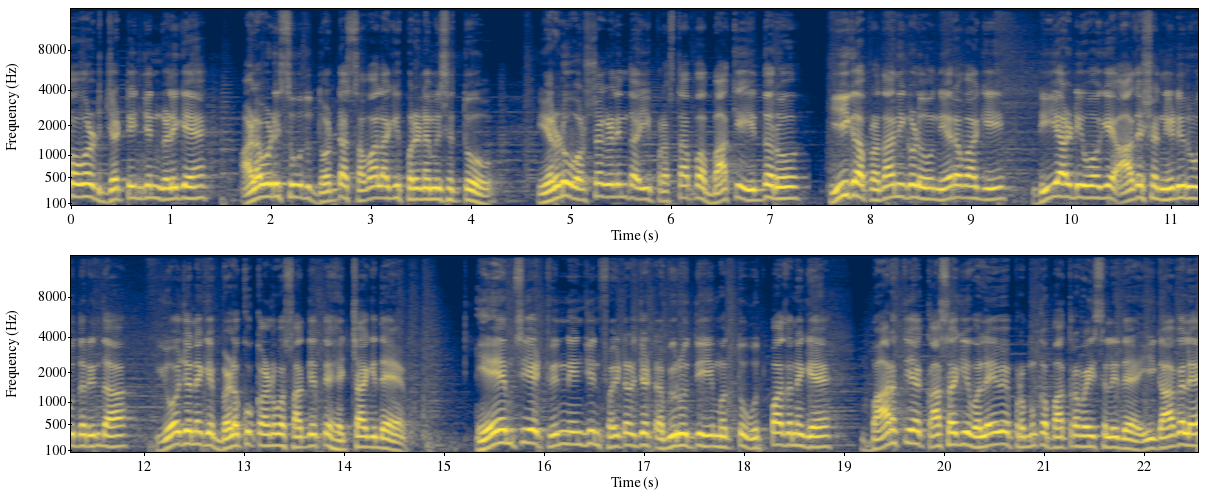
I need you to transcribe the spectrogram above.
ಪವರ್ಡ್ ಜೆಟ್ ಇಂಜಿನ್ಗಳಿಗೆ ಅಳವಡಿಸುವುದು ದೊಡ್ಡ ಸವಾಲಾಗಿ ಪರಿಣಮಿಸಿತ್ತು. ಎರಡು ವರ್ಷಗಳಿಂದ ಈ ಪ್ರಸ್ತಾಪ ಬಾಕಿ ಇದ್ದರೂ ಈಗ ಪ್ರಧಾನಿಗಳು ನೇರವಾಗಿ ಡಿಆರ್ಡಿಒಗೆ ಆದೇಶ ನೀಡಿರುವುದರಿಂದ ಯೋಜನೆಗೆ ಬೆಳಕು ಕಾಣುವ ಸಾಧ್ಯತೆ ಹೆಚ್ಚಾಗಿದೆ. AMCA twin engine fighter jet ಅಭಿವೃದ್ಧಿ ಮತ್ತು ಉತ್ಪಾದನೆಗೆ ಭಾರತೀಯ ಖಾಸಗಿ ವಲಯವೇ ಪ್ರಮುಖ ಪಾತ್ರ ವಹಿಸಲಿದೆ. ಈಗಾಗಲೇ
